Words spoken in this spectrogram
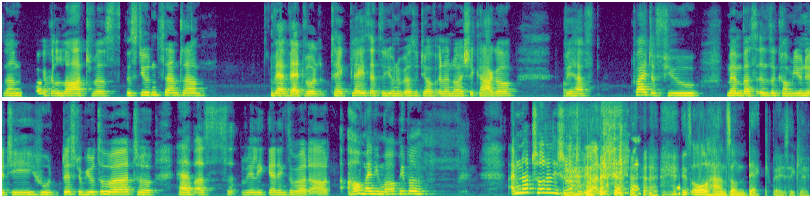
Then we work a lot with the student center, where that will take place at the University of Illinois Chicago. We have quite a few members in the community who distribute the word to help us really getting the word out. How many more people? I'm not totally sure, to be honest. it's all hands on deck, basically.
